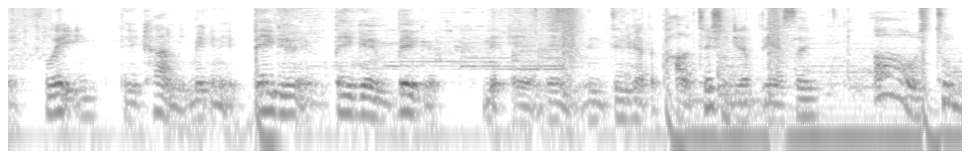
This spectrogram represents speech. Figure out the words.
inflating the economy, making it bigger and bigger and bigger. And then, and then you got the politician get up there and say, "Oh, it's too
